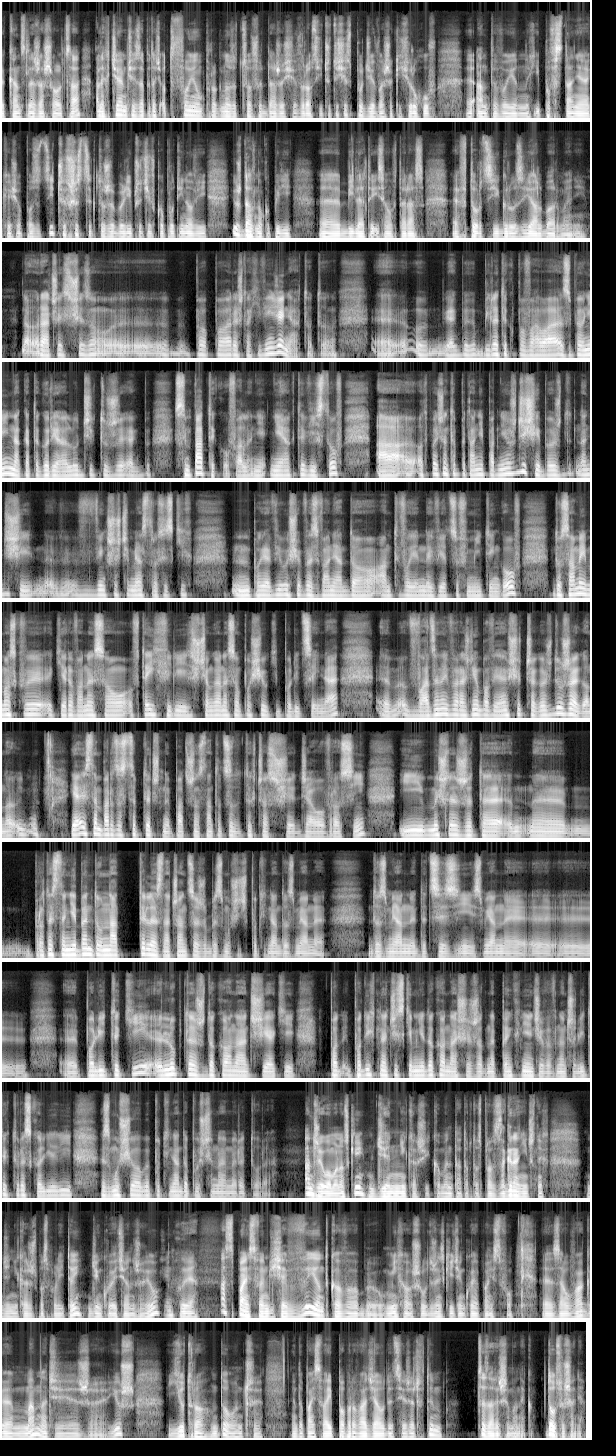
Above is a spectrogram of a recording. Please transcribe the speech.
kanclerza Scholza, ale chciałem cię zapytać o twoją prognozę, co wydarzy się w Rosji. Czy ty się spodziewasz jakichś ruchów antywojennych i powstania jakiejś opozycji, czy wszyscy, którzy byli przeciwko Putinowi już dawno kupili bilety i są teraz w Turcji, Gruzji albo Armenii? No, raczej siedzą po, po aresztach i więzieniach. To, to jakby bilety kupowała zupełnie inna kategoria ludzi, którzy jakby sympatyków, ale nie, nie aktywistów. A odpowiedź na to pytanie padnie już dzisiaj, bo już na dzisiaj w większości miast rosyjskich mm, pojawiły się wezwania do antywojennych wieców i meetingów. Do samej Moskwy kierowane są w tej chwili, ściągane są posiłki policyjne. Władze najwyraźniej obawiają się czegoś dużego. No, ja jestem bardzo sceptyczny, patrząc na to, co dotychczas się działo w Rosji i myślę, że te protesty nie będą na tyle znaczące, żeby zmusić Putina do zmiany, do zmiany decyzji, zmiany y, y, y, polityki, lub też dokonać jakiej pod, pod, ich naciskiem nie dokona się żadne pęknięcie wewnątrz elity, które z kolei zmusiłoby Putina do pójścia na emeryturę. Andrzej Łomonowski, dziennikarz i komentator do spraw zagranicznych Dziennikarz Rzeczpospolitej. Dziękuję Ci Andrzeju. Dziękuję. A z Państwem dzisiaj wyjątkowo był Michał Szułdrzyński. Dziękuję Państwu e, za uwagę. Mam nadzieję, że już jutro dołączy do Państwa i poprowadzi audycję Rzecz w tym Cezary Szymanek. Do usłyszenia.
